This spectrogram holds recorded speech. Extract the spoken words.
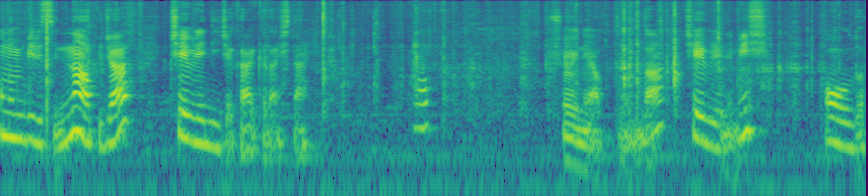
onun birisini ne yapacak? Çevreleyecek arkadaşlar. Hop. Şöyle yaptığımda çevrelemiş oldu.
